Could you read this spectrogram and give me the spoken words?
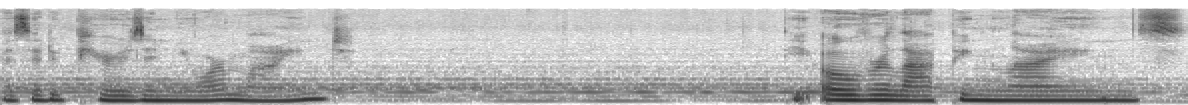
as it appears in your mind. The overlapping lines,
